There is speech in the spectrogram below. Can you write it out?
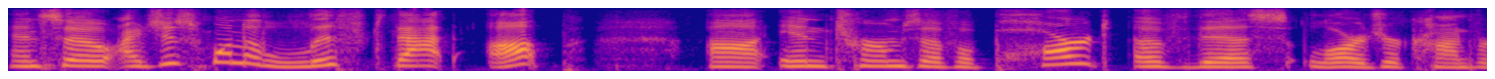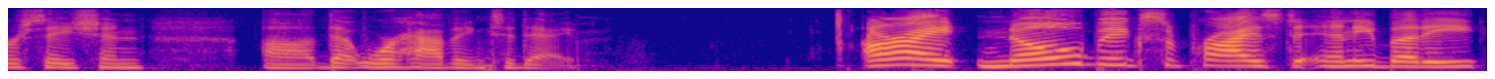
And so I just want to lift that up uh, in terms of a part of this larger conversation uh, that we're having today. All right, no big surprise to anybody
